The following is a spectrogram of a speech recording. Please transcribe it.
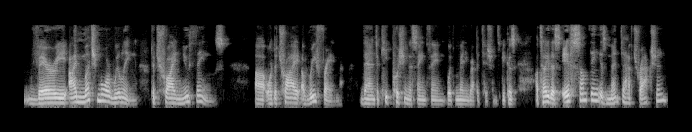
very, I'm much more willing to try new things uh, or to try a reframe than to keep pushing the same thing with many repetitions because I'll tell you this if something is meant to have traction,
